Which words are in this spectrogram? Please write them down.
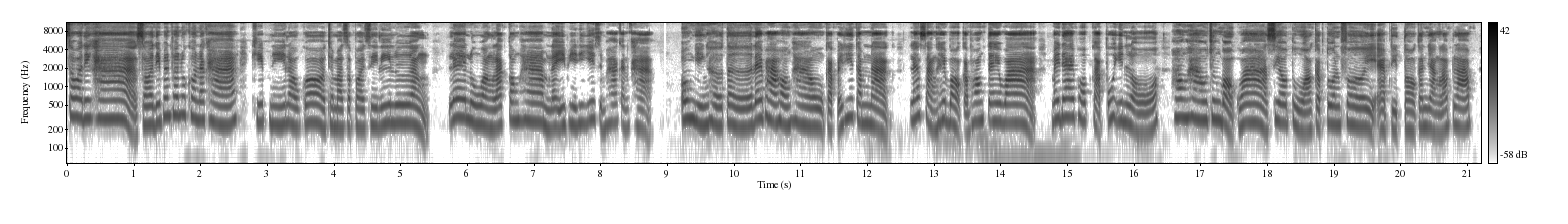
สวัสดีค่ะ สวัสดีเพื่อนๆทุกคนนะคะ คลิปนี้เราก็จะมาสปอยซีรีส์เรื่อง เล่ห์ลวงรักต้องห้ามใน EP ที่ 25 กันค่ะ องค์หญิงเหอเตอ๋อได้พาฮองเฮากลับไปที่ตำหนัก และสั่งให้บอกกับฮ่องเต้ว่า ไม่ได้พบกับปู้อินโหลฮองเฮาจึงบอกว่าเซียวตั๋วกับตวนเฟยแอบติดต่อกันอย่างลับๆ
